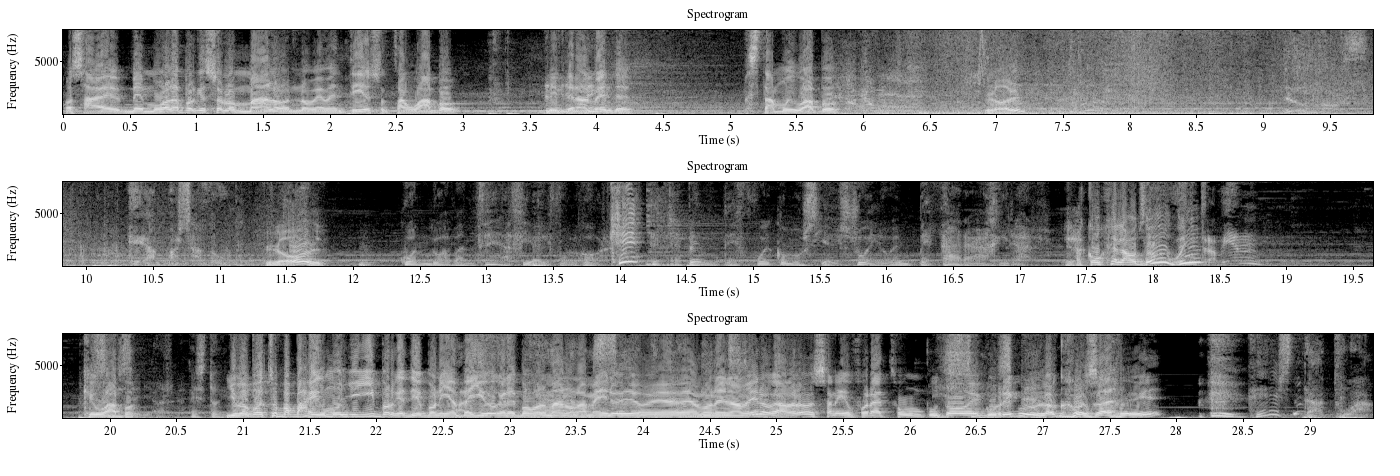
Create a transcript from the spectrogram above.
O sea, eh, me mola porque son los malos, no voy a mentir. Eso está guapo. Literalmente. Está muy guapo. ¿LOL? ¿LOL? Cuando avancé hacia el fulgor, ¿Qué? de repente fue como si el suelo empezara a girar. ¿Le ha congelado todo, tío? ¿Encuentra bien? Qué Sí, guapo. señor, estoy Yo me he puesto papaje como un GG porque, tío, ponía apellido que le pongo hermano la mero. Yo me voy a poner la mero, cabrón. O sea, ni que fuera esto un puto de currículum, loco. O sea, ¿qué? ¿Qué estatua?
